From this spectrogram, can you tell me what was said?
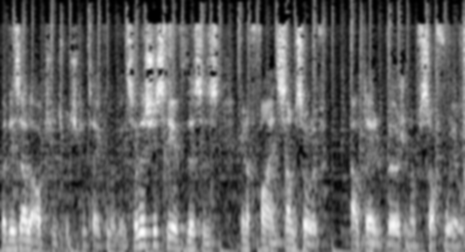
but there's other options which you can take a look at. So let's just see if this is going to find some sort of outdated version of software or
